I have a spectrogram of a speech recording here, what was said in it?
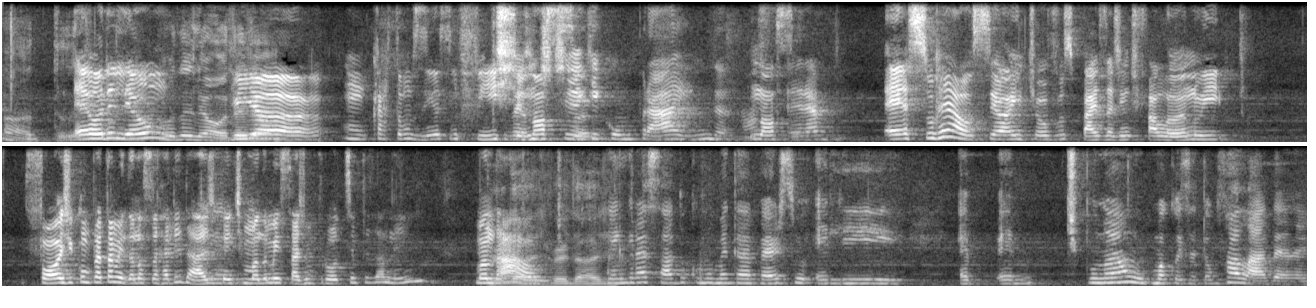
Ah, É orelhão. Orelhão, orelhão. Via um cartãozinho assim, Tipo, ficha. a gente Nossa, tinha que comprar ainda. Nossa, Nossa. era é surreal. Se a gente ouve os pais da gente falando e foge completamente da nossa realidade, que a gente manda mensagem pro outro sem precisar nem mandar Verdade, algo. verdade. É engraçado como o metaverso, ele é, é, tipo, não é uma coisa tão falada, né?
